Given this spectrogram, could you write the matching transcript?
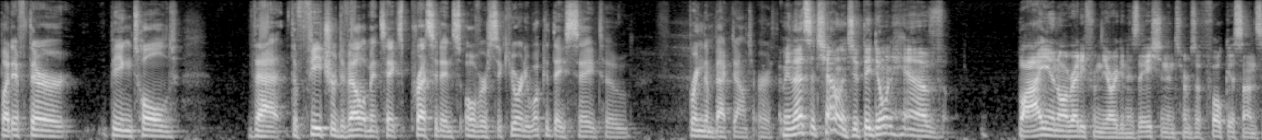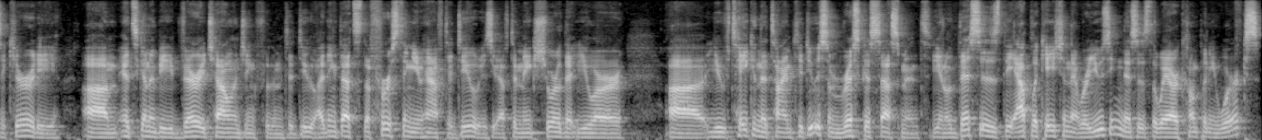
but if they're being told that the feature development takes precedence over security, what could they say to bring them back down to earth? I mean, that's a challenge. If they don't have buy-in already from the organization in terms of focus on security, um, it's going to be very challenging for them to do. I think that's the first thing you have to do is you have to make sure that you are uh, you've taken the time to do some risk assessment. You know, this is the application that we're using. This is the way our company works.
